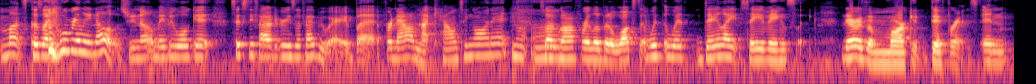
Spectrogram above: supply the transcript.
months because like who really knows you know? Maybe we'll get 65 degrees in february but for now i'm not counting on it. Uh-uh. so i've gone for a little bit of walks. With with daylight savings like there is a marked difference in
